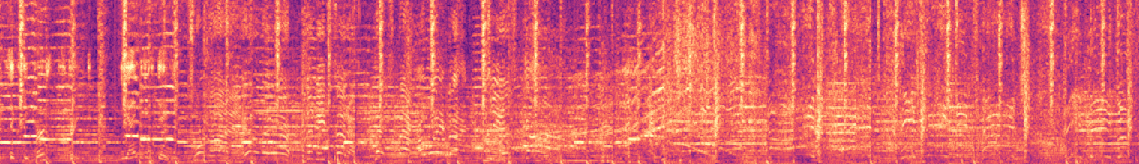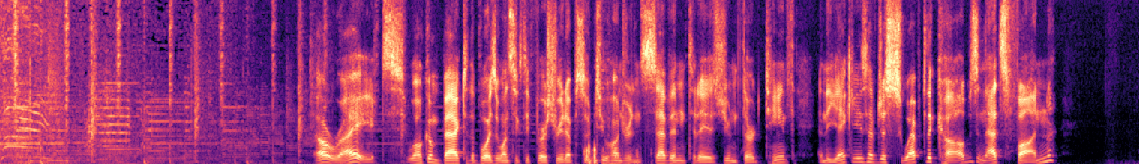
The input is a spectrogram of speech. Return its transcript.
for 61st Street, Yankee Stadium. Swung on and hit there. Then he center. Gets back, away back. She is gone. All right. Welcome back to the Boys at 161st Street, episode 207. Today is June 13th, and the Yankees have just swept the Cubs, and that's fun.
